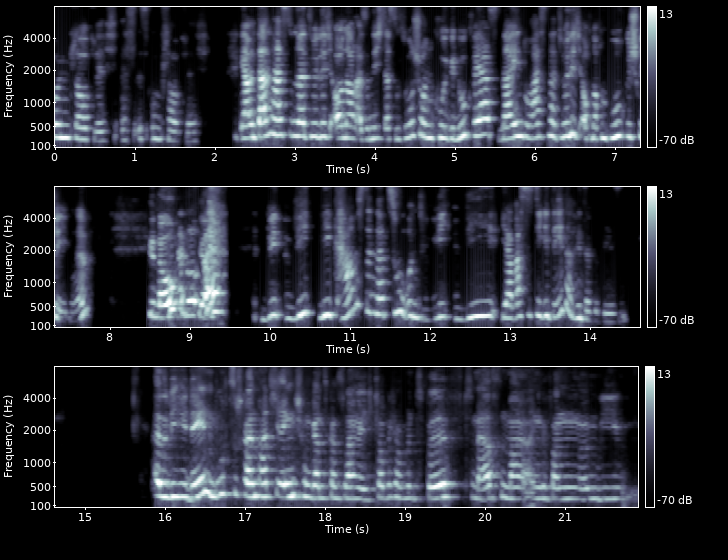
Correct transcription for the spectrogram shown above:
unglaublich, es ist unglaublich. Ja, und dann hast du natürlich auch noch, also nicht, dass du so schon cool genug wärst, nein, du hast natürlich auch noch ein Buch geschrieben, ne? Genau, also, ja. Wie, wie, wie kam es denn dazu und wie, wie, ja, was ist die Idee dahinter gewesen? Also die Idee, ein Buch zu schreiben, hatte ich eigentlich schon ganz, ganz lange. Ich glaube, ich habe mit zwölf zum ersten Mal angefangen, irgendwie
